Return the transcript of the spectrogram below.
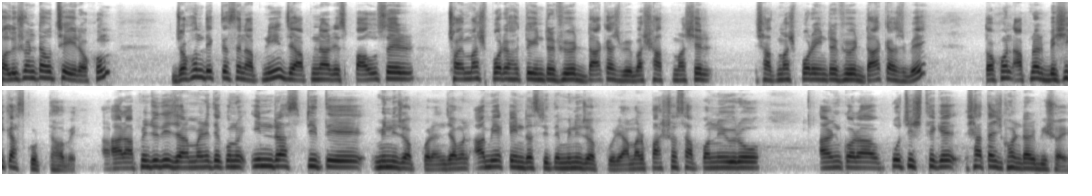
সলিউশনটা হচ্ছে এরকম। যখন দেখতেছেন আপনি যে আপনার স্পাউসের ছয় মাস পরে হয়তো ইন্টারভিউয়ের ডাক আসবে বা সাত মাসের, সাত মাস পরে ইন্টারভিউয়ের ডাক আসবে, তখন আপনার বেশি কাজ করতে হবে। আর আপনি যদি জার্মানিতে কোনো ইন্ডাস্ট্রিতে মিনি জব করেন, যেমন আমি একটা ইন্ডাস্ট্রিতে মিনি জব করি, আমার পাঁচশো ছাপ্পান্ন ইউরো আর্ন করা পঁচিশ থেকে সাতাশ ঘণ্টার বিষয়।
